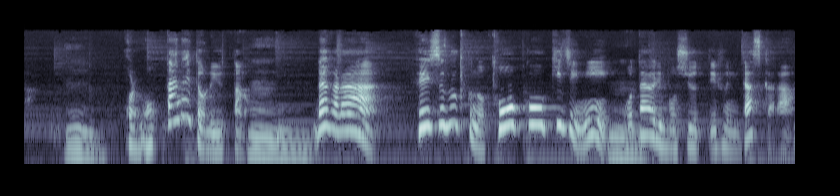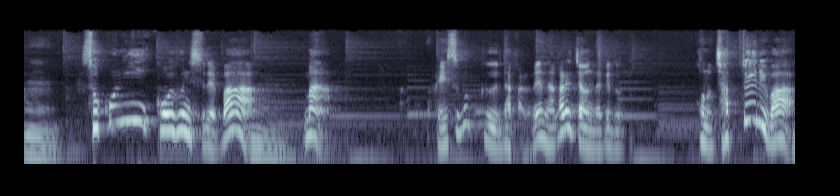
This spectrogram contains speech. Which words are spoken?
ら。うん。これもったいないって俺言ったの。うん。だから、Facebook の投稿記事にうんお便り募集っていう風に出すから、うんそこにこういう風にすれば、うんまあ、Facebook だからね、流れちゃうんだけど、このチャットよりは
